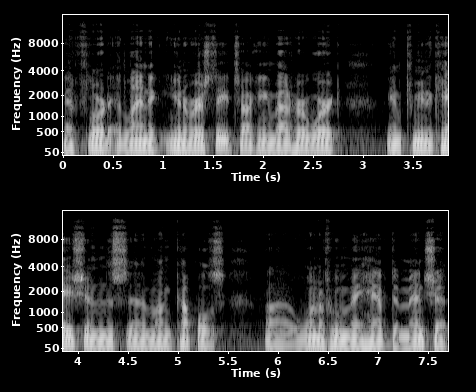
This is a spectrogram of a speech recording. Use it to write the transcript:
at Florida Atlantic University, talking about her work in communications among couples, uh, one of whom may have dementia.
